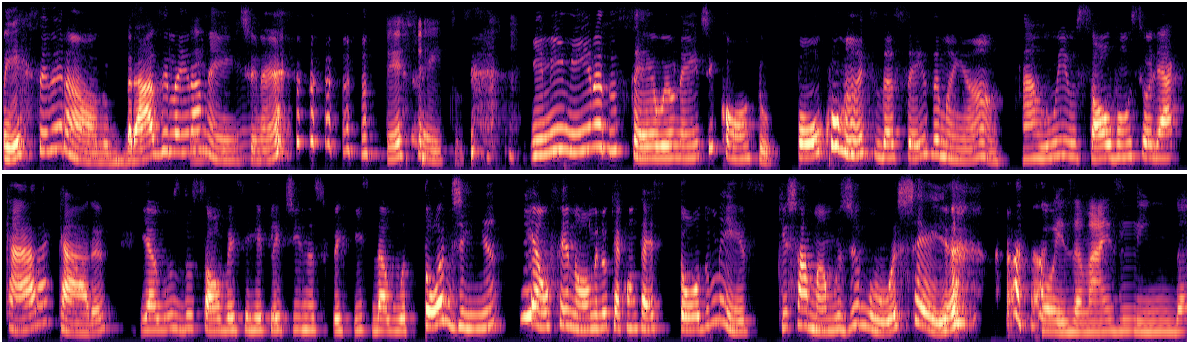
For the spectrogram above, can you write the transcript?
perseverando, brasileiramente, né? Perfeitos. E menina do céu, eu nem te conto pouco antes das seis da manhã, a lua e o sol vão se olhar cara a cara e a luz do sol vai se refletir na superfície da lua todinha e é um fenômeno que acontece todo mês, que chamamos de lua cheia. Coisa mais linda.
